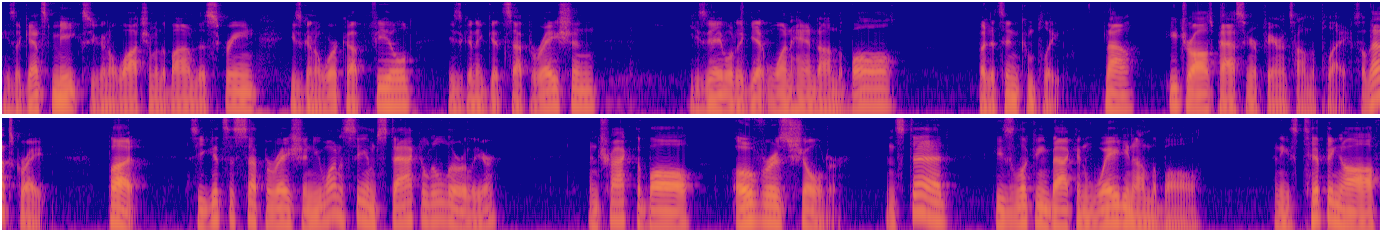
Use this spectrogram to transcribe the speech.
He's against Meeks. You're going to watch him at the bottom of the screen. He's going to work up field. He's going to get separation. He's able to get one hand on the ball but it's incomplete. Now, he draws pass interference on the play, so that's great. But as he gets a separation, you want to see him stack a little earlier and track the ball over his shoulder. Instead, he's looking back and waiting on the ball, and he's tipping off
